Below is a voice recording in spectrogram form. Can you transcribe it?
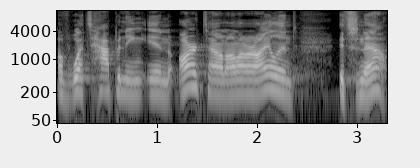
of what's happening in our town, on our island, it's now.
